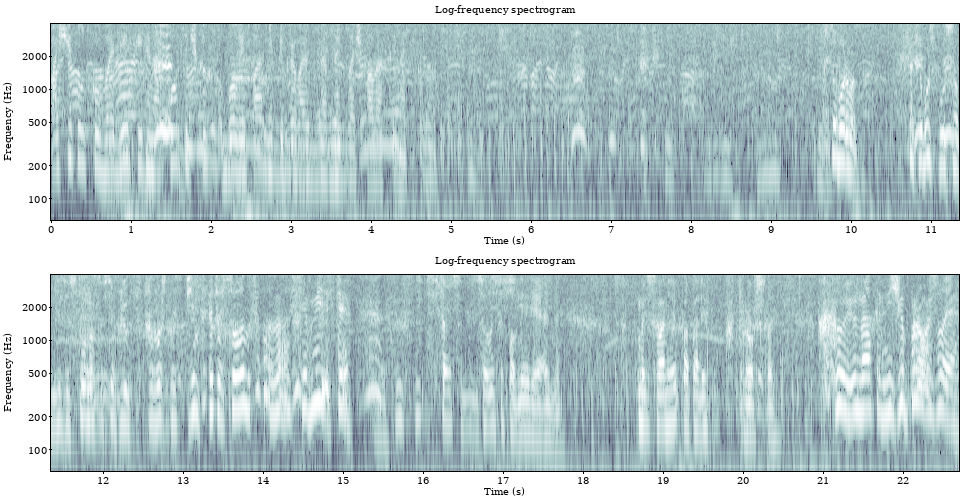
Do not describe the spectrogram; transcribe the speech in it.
По щиколотку в воде, сидя на корточках, голые парни прикрываются одной плащ-палаткой над всем. Что, Борман? Так и будешь по ушам ездить, что у нас у всех глюки? А может мы спим? Это сон? Ага, все вместе. Ситуация становится вполне реальной. Мы с вами попали в прошлое. Какое нахрен еще прошлое?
